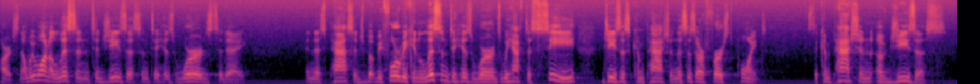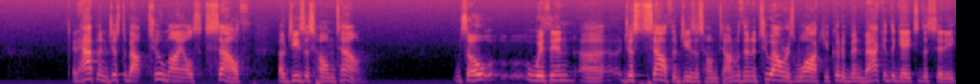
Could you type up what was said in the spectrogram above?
hearts. Now, we want to listen to Jesus and to his words today in this passage, but before we can listen to his words, we have to see Jesus' compassion. This is our first point. It's the compassion of Jesus. It happened just about two miles south of Jesus' hometown. And so, within uh, just south of Jesus' hometown, within a two hours walk, you could have been back at the gates of the city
